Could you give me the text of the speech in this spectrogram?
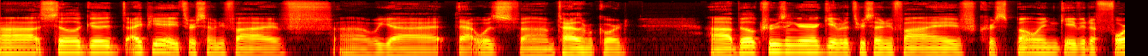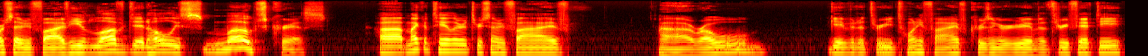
Uh, still a good IPA, 375. Uh, we got that was from Tyler McCord. Uh, Bill Cruisinger gave it a 375. Chris Bowen gave it a 475. He loved it. Holy smokes, Chris. Uh, Michael Taylor, 375. Uh, Raul gave it a 325. Cruisinger gave it a 350.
